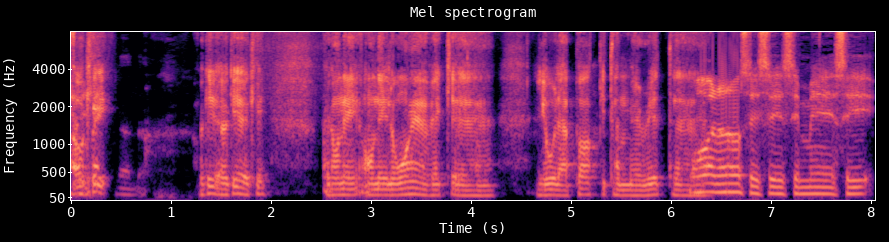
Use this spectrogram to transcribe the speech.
Ah, OK. OK, OK, OK. On est, on est loin avec euh, Léo Laporte et Tom Merritt. Euh... non, non, c'est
